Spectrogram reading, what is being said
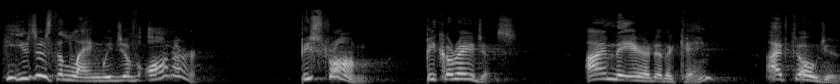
He uses the language of honor. Be strong, be courageous. I'm the heir to the king. I've told you,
